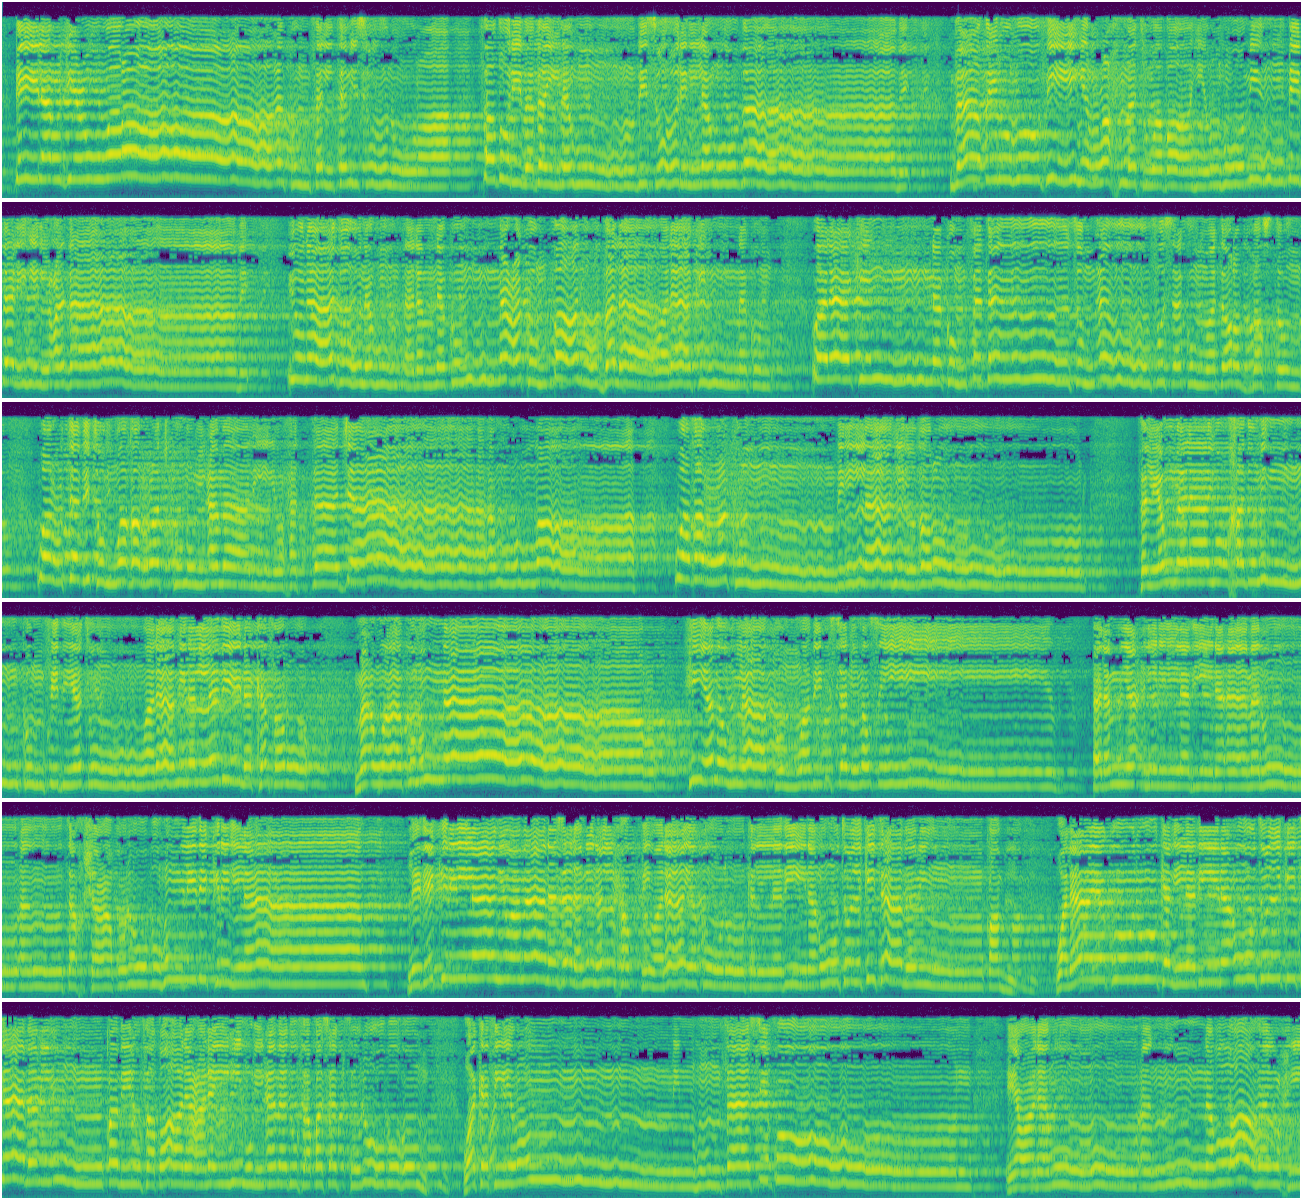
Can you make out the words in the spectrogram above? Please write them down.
قيل ارجعوا وراءكم فالتمسوا نورا فضرب بينهم بسور له باب باطنه فيه الرحمة وظاهره من قبله العذاب ينادونهم ألم نكن معكم قالوا بلى ولكنكم ولكنكم فتنتم أنفسكم وتربصتم وارتبتم وغرتكم الأماني حتى جاء أمر الله وغركم بالله الغرور فاليوم لا يؤخذ منكم فدية ولا من الذين كفروا. مأواكم النار. هي مولاكم وبئس المصير. ألم يأن للذين آمنوا أن تخشع قلوبهم لذكر الله؟ لذكر الله الحق ولا يكونوا كالذين أوتوا الكتاب من قبل ولا يكونوا كالذين أوتوا الكتاب من قبل فطال عليهم الأمد فقست قلوبهم وكثير منهم فاسقون. اعلموا أن الله يحيي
